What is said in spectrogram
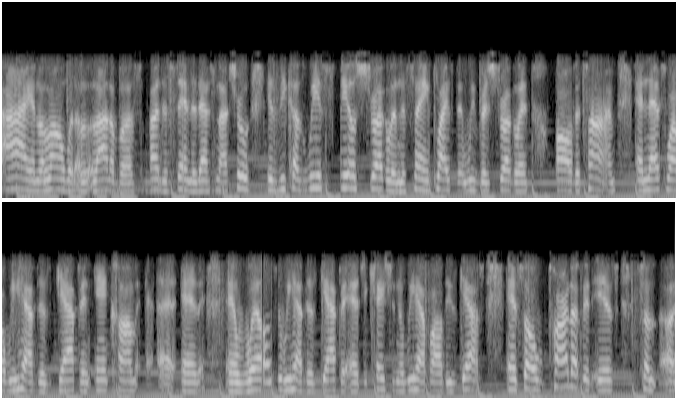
I and along with a lot of us understand that that's not true is because we're still struggling the same place that we've been struggling all the time, and that's why we have this gap in income and and, and wealth. We have this gap in education, and we have all these gaps. And so part of it is to uh,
